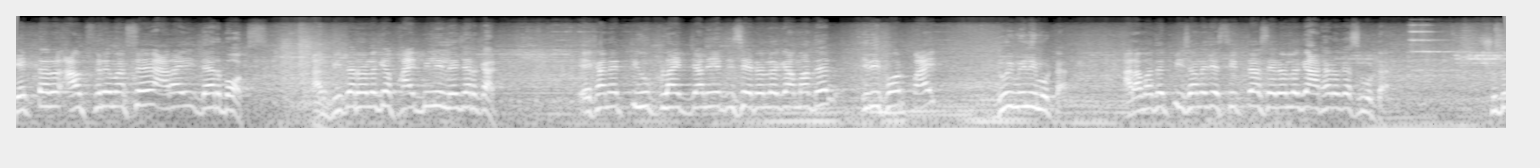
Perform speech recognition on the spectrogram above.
গেটটার আউট ফ্রেম আছে আড়াই দেড় বক্স আর ভিতরে হলো গিয়ে ফাইভ মিলি লেজার কাট এখানে টিউব লাইট জ্বালিয়ে দিছে, এটা হলো গিয়ে আমাদের থ্রি ফোর পাইপ দুই মিলি মোটা। আর আমাদের পিছনে যে সিটটা আছে, এটা হলো গিয়ে আঠারো গ্যাস মোটা। শুধু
